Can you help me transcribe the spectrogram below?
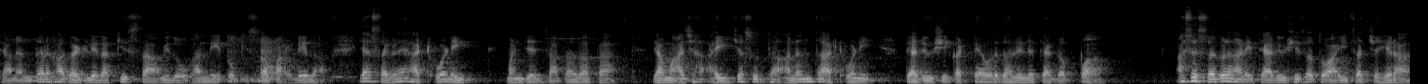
त्यानंतर हा घडलेला किस्सा आम्ही दोघांनी तो किस्सा पाहिलेला. या सगळ्या आठवणी म्हणजेच जाता जाता या माझ्या आईच्यासुद्धा अनंत आठवणी त्या दिवशी कट्ट्यावर झालेल्या त्या गप्पा असं सगळं आणि त्या दिवशीचा तो आईचा चेहरा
